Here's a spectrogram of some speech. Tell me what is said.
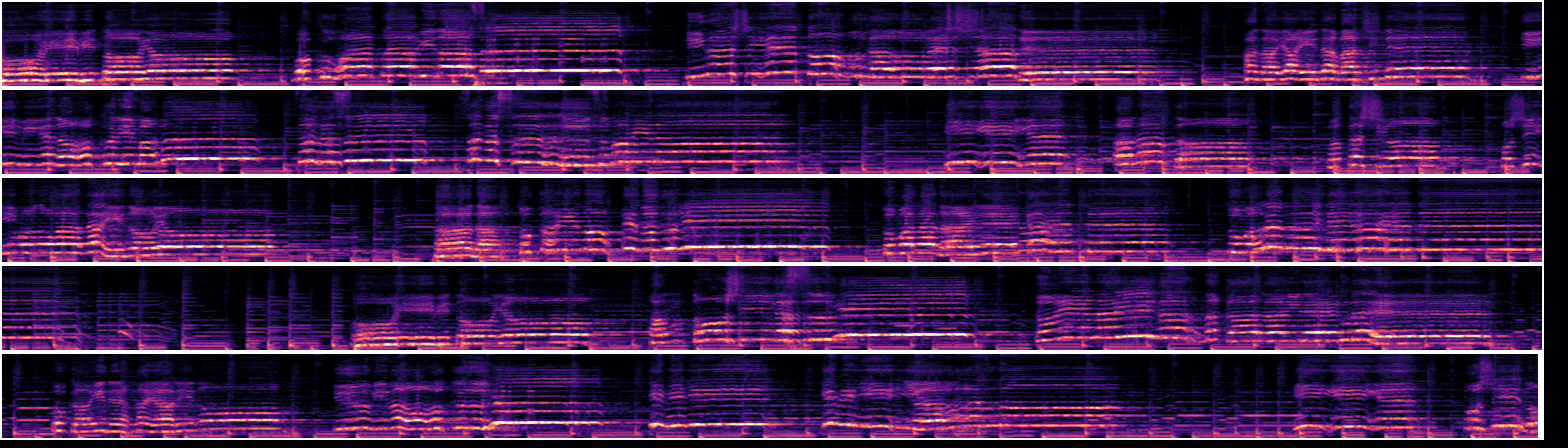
恋人よ。僕は旅立つ。東へと向かう列車で。華やいだ街で。君への贈り物。探す。探すつもりだ。いいえあなた。私は欲しいものはないのよ。ただ都会の絵の具に染まらないで帰って染まらないで帰って。恋人よ半年が過ぎ都会で流行りの指輪を贈る君に君に似合うはずだ。いいえ星の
